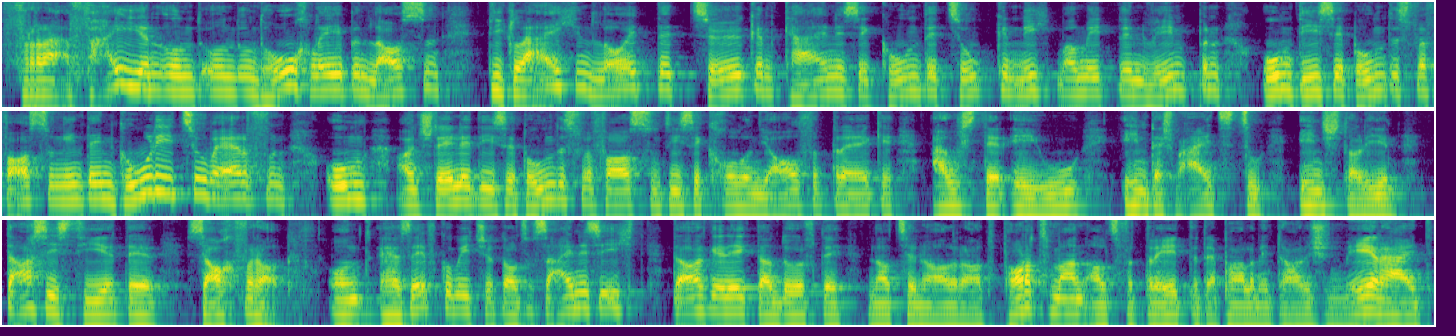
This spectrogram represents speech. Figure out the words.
feiern und, und, und hochleben lassen, die gleichen Leute zögern keine Sekunde, zucken nicht mal mit den Wimpern, um diese Bundesverfassung in den Gully zu werfen, um anstelle dieser Bundesverfassung diese Kolonialverträge aus der EU in der Schweiz zu installieren. Das ist hier der Sachverhalt. Und Herr Sefcovic hat also seine Sicht dargelegt. Dann durfte Nationalrat Portmann als Vertreter der parlamentarischen Mehrheit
